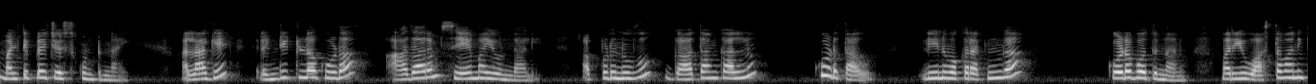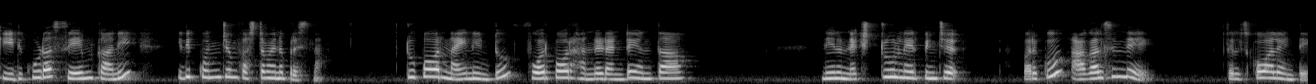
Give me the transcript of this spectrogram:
మల్టిప్లై చేసుకుంటున్నాయి. అలాగే రెండిట్లో కూడా ఆధారం సేమ్ అయి ఉండాలి. అప్పుడు నువ్వు ఘాతాంకాలను కూడతావు. నేను ఒక రకంగా కూడబోతున్నాను. మరియు వాస్తవానికి ఇది కూడా సేమ్ కానీ ఇది కొంచెం కష్టమైన ప్రశ్న. Two power nine into four power hundred అంటే ఎంత? నేను నెక్స్ట్ రూల్ నేర్పించే వరకు ఆగాల్సిందే. తెలుసుకోవాలంటే.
